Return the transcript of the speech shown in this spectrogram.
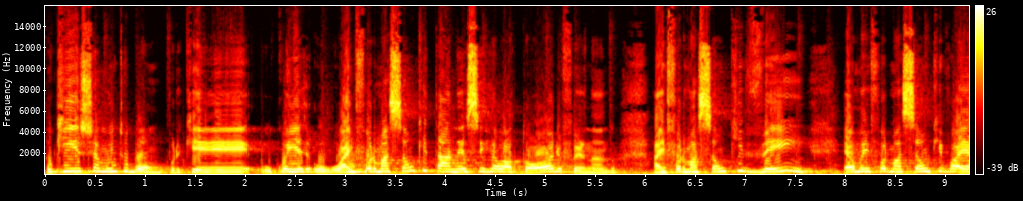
O que isso é muito bom, porque o, a informação que está nesse relatório, Fernando, a informação que vem é uma informação que vai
